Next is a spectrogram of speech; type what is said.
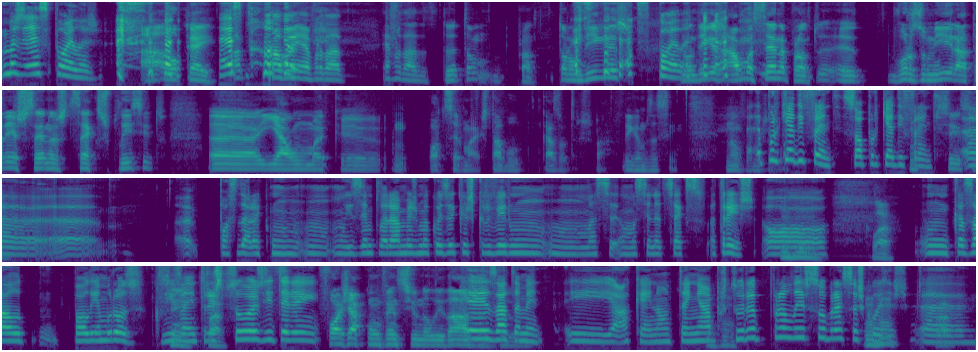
mas é spoiler. Ah, ok. É Está bem, é verdade. É verdade. Então, pronto. Então não digas. É spoiler. Não digas. Há uma cena, pronto. eh, vou resumir. Há três cenas de sexo explícito ah, e há uma que pode ser mais tabu que as outras. vá, digamos assim. Não É porque é diferente, só porque é diferente. Sim, sim. Ah, ah, posso dar aqui um, um- um exemplo: era a mesma coisa que eu escrever um- uma, uma cena de sexo a três, ou Uhum. Claro. um casal poliamoroso que Sim, vivem três claro. pessoas e terem. Foge à convencionalidade. do- Exatamente. E há quem não tenha Uhum. abertura para ler sobre essas coisas. Ah,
